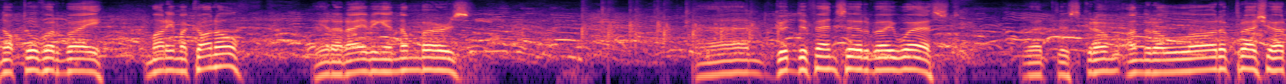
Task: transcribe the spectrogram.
knocked over by Murray McConnell. They're arriving in numbers. And good defence here by West. But the scrum under a lot of pressure.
